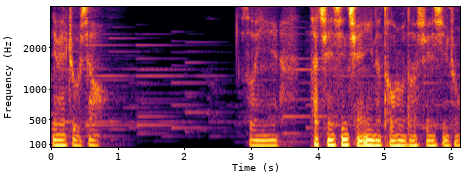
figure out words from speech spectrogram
因为住校，所以他全心全意的投入到学习中，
